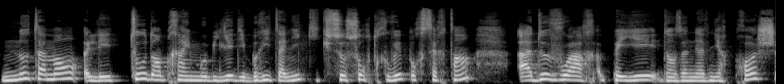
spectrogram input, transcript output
notamment les taux d'emprunt immobilier des Britanniques qui se sont retrouvés pour certains à devoir payer dans un avenir proche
